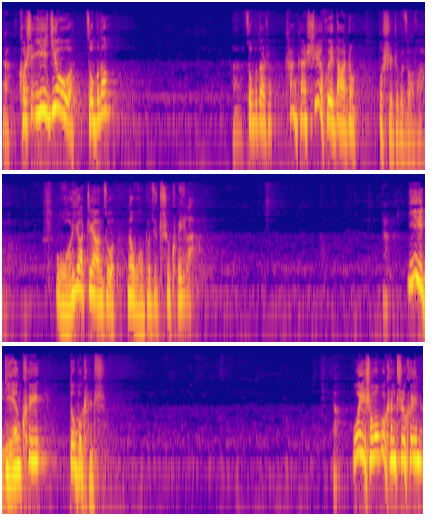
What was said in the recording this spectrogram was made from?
啊，可是依旧啊做不到，啊，做不到说，看看社会大众不是这个做法吗？我要这样做，那我不就吃亏了？啊一点亏都不肯吃为什么不肯吃亏呢？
